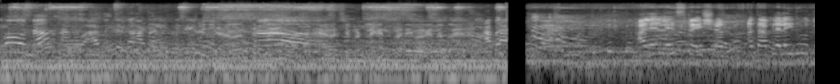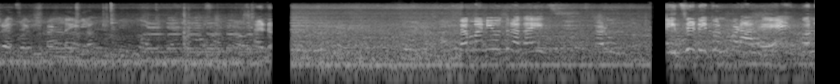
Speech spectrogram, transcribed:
हो. ना? यावर्षी कुठला गणपती बघायचा प्लॅन आपण आलेले स्टेशन. आता आपल्याला इथे उतरायचंय मंडईला दमानी उतरा गाईच एक्झिट इथून पण आहे पण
